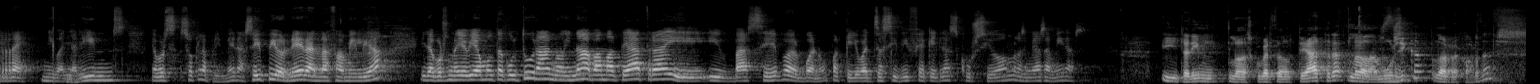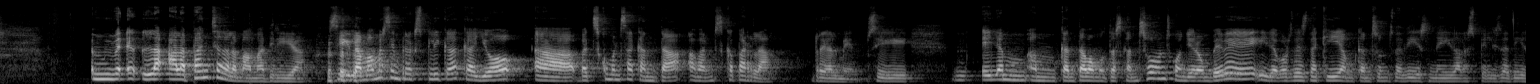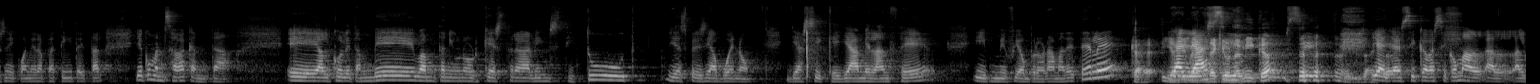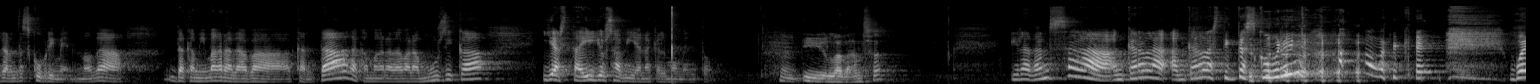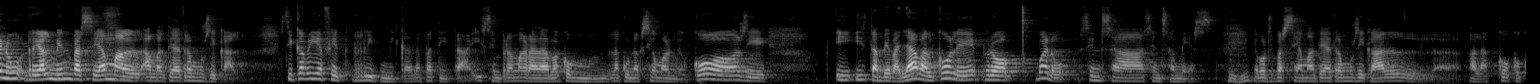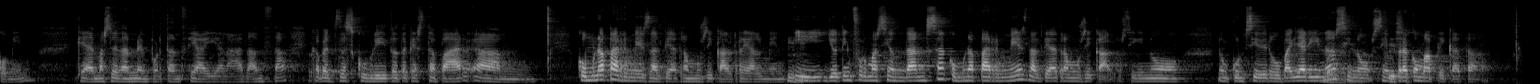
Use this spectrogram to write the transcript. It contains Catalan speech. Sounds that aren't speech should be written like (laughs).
res, ni ballarins. Llavors, sóc la primera, soy pionera en la família, i llavors no hi havia molta cultura, no hi anàvem al teatre, i, i va ser per, bueno, perquè jo vaig decidir fer aquella excursió amb les meves amigues. I tenim la descoberta del teatre, la de la música, sí. la recordes? La, a la panxa de la mama, diria. Sí, la mama sempre explica que jo eh, vaig començar a cantar abans que parlar, realment. O sigui, ella em, em cantava moltes cançons quan jo era un bebè i llavors des d'aquí amb cançons de Disney, de les pel·lis de Disney quan era petita i tal, jo començava a cantar. Eh, al col·le també, vam tenir una orquestra a l'institut i després ja, bueno, ja sí que ja me lancé i me fui a un programa de tele. Que hi arribem d'aquí sí, una mica. Sí, (laughs) i allà sí que va ser com el, el, el gran descobriment, no? de, de que a mi m'agradava cantar, de que m'agradava la música, i hasta ahí jo sabia en aquell moment. Hmm. I la dansa? I la dansa encara l'estic la, descobrint, (laughs) perquè, bueno, realment va ser amb el, amb el teatre musical. Sí que havia fet rítmica de petita i sempre m'agradava com la connexió amb el meu cos i i, i també ballava al col·le, però, bueno, sense, sense més. Uh -huh. Llavors va ser amb el teatre musical a la Coco Comín, que además le dan una importància ahí a la dansa, que vaig descobrir tota aquesta part um, com una part més del teatre musical, realment. Uh -huh. I jo tinc formació en dansa com una part més del teatre musical, o sigui, no, no em considero ballarina, sinó sempre sí, sí. com aplicat a,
